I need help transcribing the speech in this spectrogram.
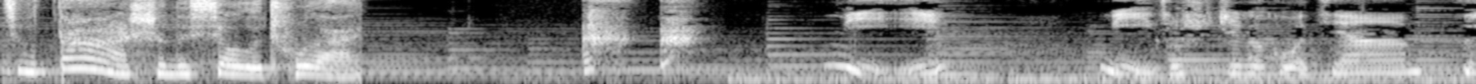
就大声地笑了出来：“ 你！”你就是这个国家最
